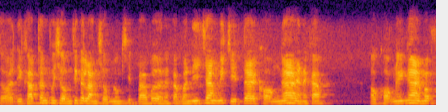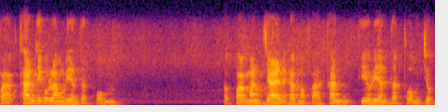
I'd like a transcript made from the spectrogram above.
สวัสดีครับท่านผู้ชมที่กำลังชมลุงขิดบาร์เบอร์นะครับวันนี้จ้างวิจิตได้ของง่ายนะครับ เอาของง่ายๆมาฝากท่านที่กำลังเรียนตัดผมเอาความมั่นใจนะครับ มาฝากท่านที่เรียนตัดผมจบใ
